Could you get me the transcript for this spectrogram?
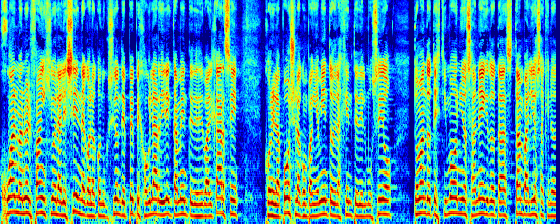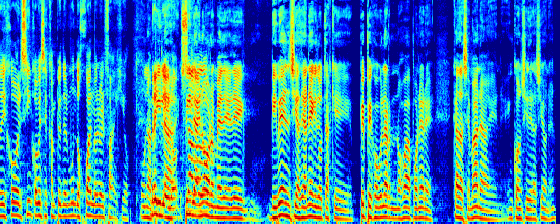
Juan Manuel Fangio, la leyenda, con la conducción de Pepe Joglar directamente desde Balcarce, con el apoyo, el acompañamiento de la gente del museo, tomando testimonios, anécdotas tan valiosas que nos dejó el cinco veces campeón del mundo Juan Manuel Fangio. Una pila, pila enorme de, de, vivencias, de anécdotas que Pepe Joglar nos va a poner cada semana en, consideración. ¿eh?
